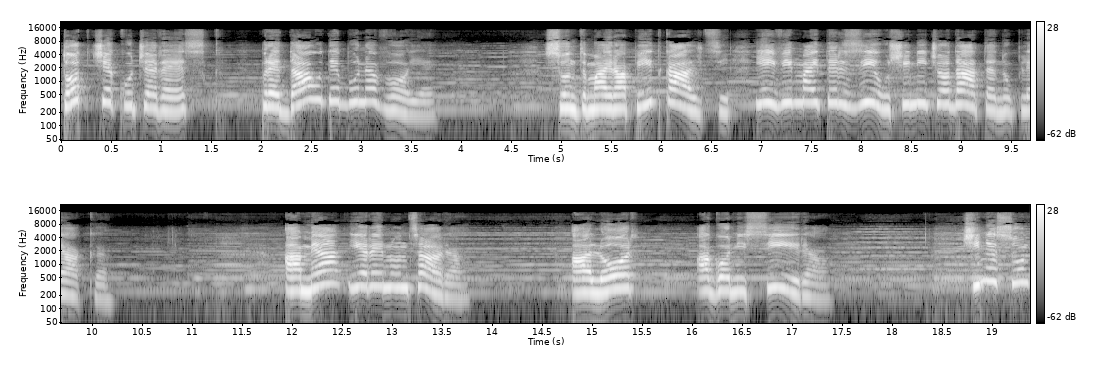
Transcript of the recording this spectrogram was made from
Tot ce cuceresc, predau de bunăvoie. Sunt mai rapid ca alții, ei vin mai târziu și niciodată nu pleacă. A mea e renunțarea, a lor agonisirea. Cine sunt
